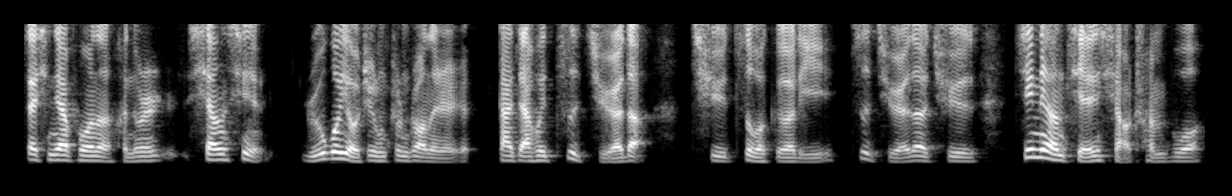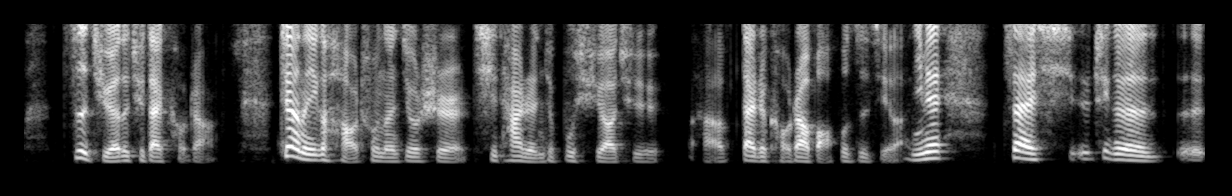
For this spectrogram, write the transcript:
在新加坡呢，很多人相信，如果有这种症状的人，大家会自觉的去自我隔离，自觉的去尽量减小传播。自觉的去戴口罩，这样的一个好处呢，就是其他人就不需要去啊戴着口罩保护自己了。因为在西这个呃，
